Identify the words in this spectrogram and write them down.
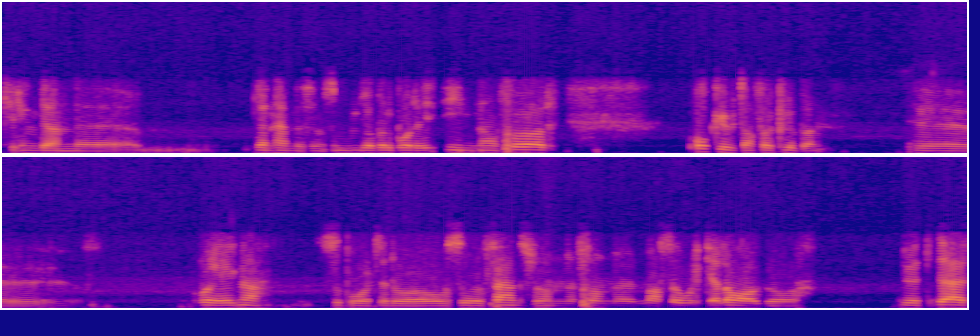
kring den eh, den händelsen som jobbade både innanför och utanför klubben. Eh, våra egna supporter då och så fans från, från massa olika lag och du vet, där,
